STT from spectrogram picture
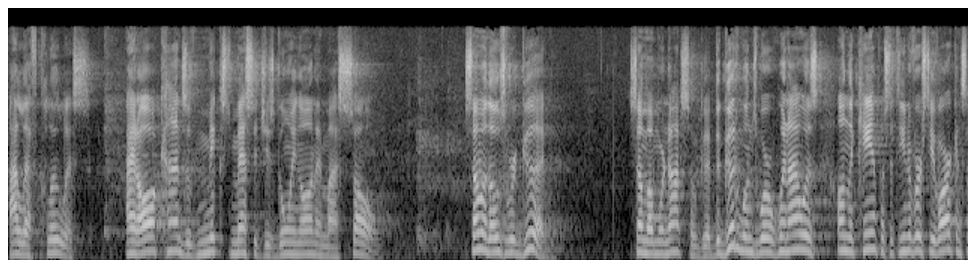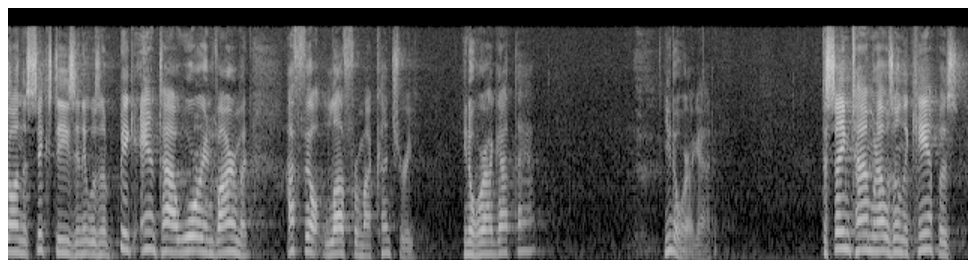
I left clueless. I had all kinds of mixed messages going on in my soul. Some of those were good. Some of them were not so good. The good ones were when I was on the campus at the University of Arkansas in the 60s and it was a big anti war environment. I felt love for my country. You know where I got that? You know where I got it. At the same time when I was on the campus,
